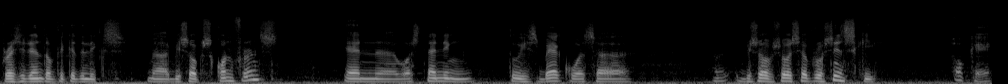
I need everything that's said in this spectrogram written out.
president of the Catholic uh, Bishops' Conference, and uh, was standing to his back was uh, uh, Bishop Joseph Rosinski, Okay.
